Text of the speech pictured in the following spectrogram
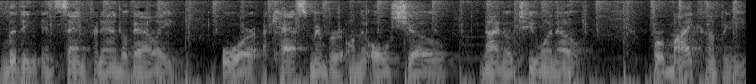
living in San Fernando Valley or a cast member on the old show 90210. For my company,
